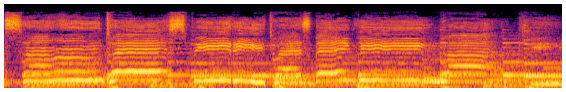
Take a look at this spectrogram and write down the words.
Santo Espírito, és bem-vindo aqui.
